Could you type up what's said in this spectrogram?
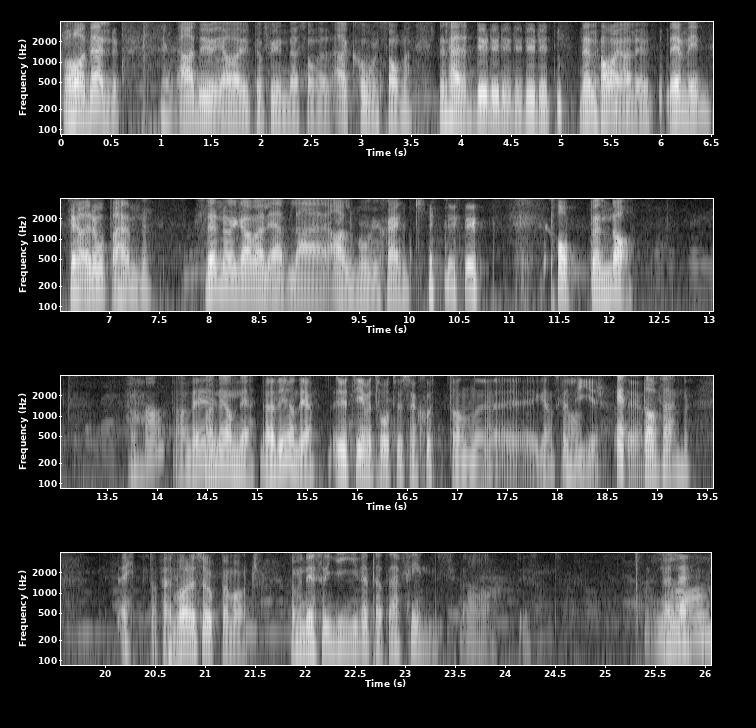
Och ha den. Ja du, jag var ute och fyndade sommar, auktionssommar. Den här du, du, du, du, du, du, den har jag nu. Det är min. Jag ropar hem den. Den är en gammal jävla allmogeskänk. Toppen då. Ja. Ja, det Ja, det är, är om det. ja, det är det. Utgiven 2017, eh, ganska Ja. dyr. Ett jag. av fem. Ett av fem. Var det så uppenbart? Ja men det är så givet att det här finns. Ja, det är sant. Ja, Eller?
